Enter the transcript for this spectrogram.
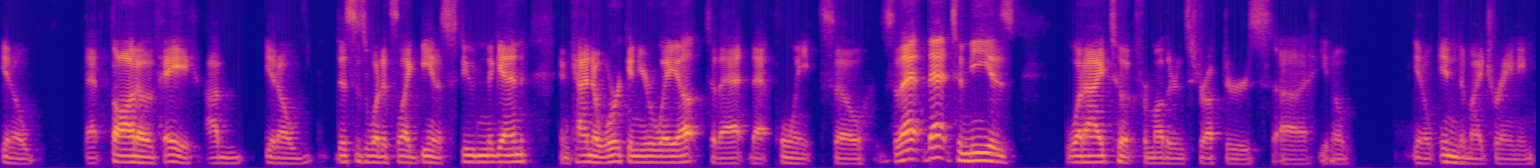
you know, that thought of, hey, I'm, you know, this is what it's like being a student again and kind of working your way up to that that point. So so that that to me is what I took from other instructors uh, you know, you know, into my training.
